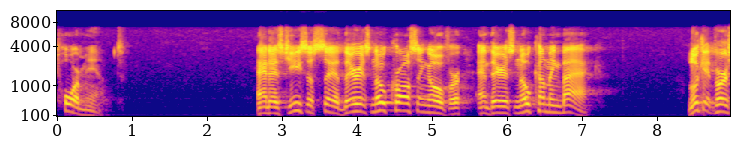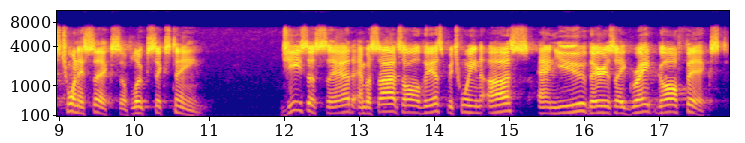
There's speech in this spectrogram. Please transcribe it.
torment. And as Jesus said, there is no crossing over and there is no coming back. Look at verse 26 of Luke 16. Jesus said, And besides all this, between us and you there is a great gulf fixed,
